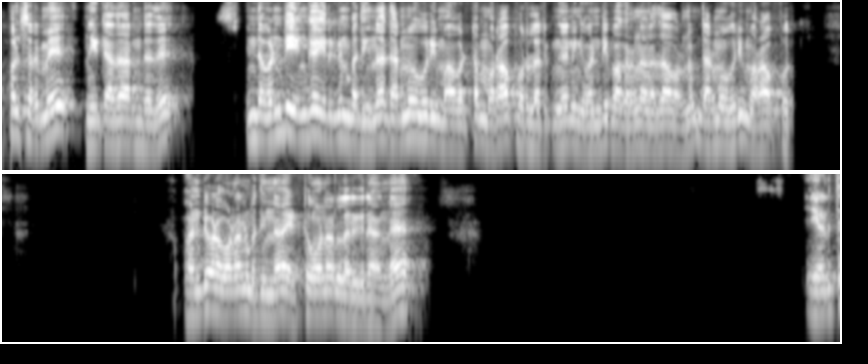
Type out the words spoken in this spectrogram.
அப்பல்சரமே நீட்டாக தான் இருந்தது. இந்த வண்டி எங்கே இருக்குன்னு பார்த்தீங்கன்னா தருமபுரி மாவட்டம் மொராப்பூரில் இருக்குங்க. நீங்கள் வண்டி பார்க்குறேன்னா அங்கே தான் வரணும். தருமபுரி மொராப்பூர். வண்டியோட ஓனர்னு பார்த்தீங்கன்னா எட்டு ஓனரில் இருக்கிறாங்க. எடுத்த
